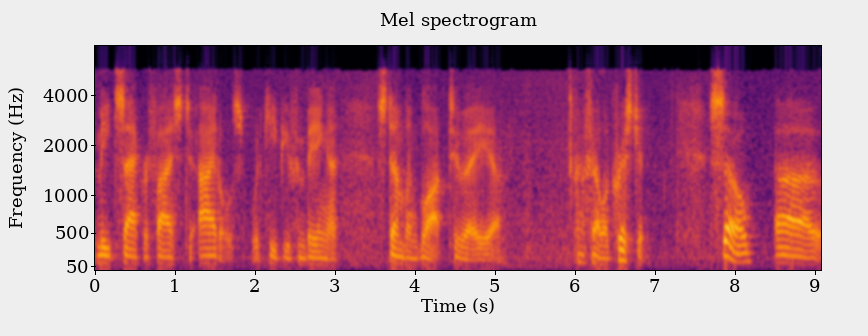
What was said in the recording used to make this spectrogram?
meat sacrificed to idols would keep you from being a stumbling block to a, uh, a fellow Christian. So, uh,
